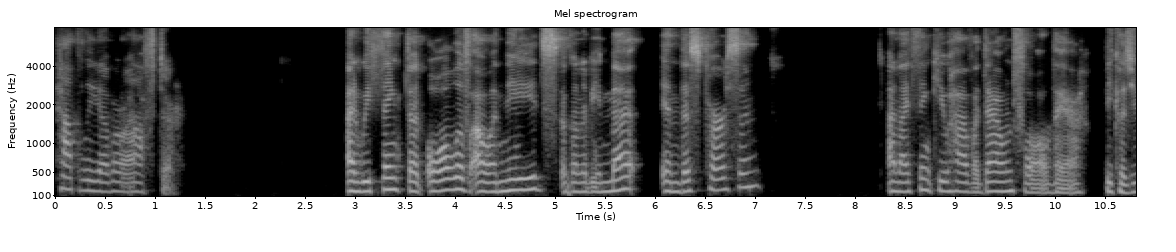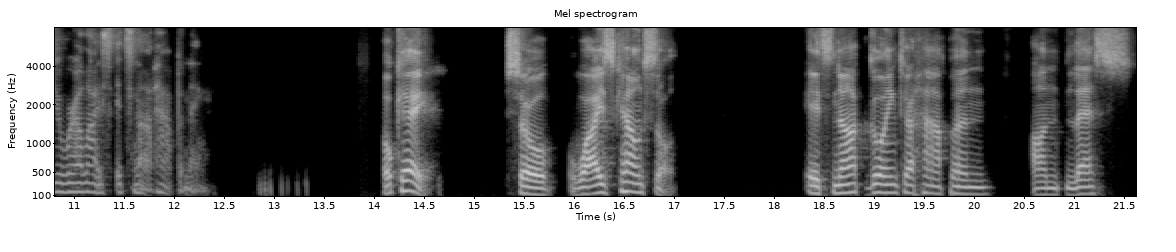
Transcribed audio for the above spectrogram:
happily ever after. And we think that all of our needs are going to be met in this person and I think you have a downfall there because you realize it's not happening. Okay. So, wise counsel. It's not going to happen unless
